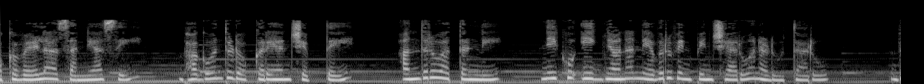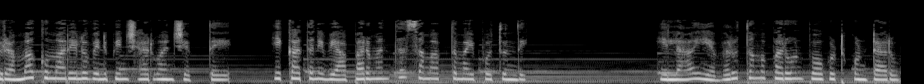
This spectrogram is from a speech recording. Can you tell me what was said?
ఒకవేళ ఆ సన్యాసి భగవంతుడు ఒక్కరే అని చెప్తే అందరూ అతణ్ణి నీకు ఈ జ్ఞానాన్ని ఎవరు వినిపించారు? అని అడుగుతారు. బ్రహ్మకుమారిలు వినిపించారు అని చెప్తే ఇక అతని వ్యాపారమంతా సమాప్తమైపోతుంది. ఇలా ఎవరు తమ పరువును పోగొట్టుకుంటారు?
